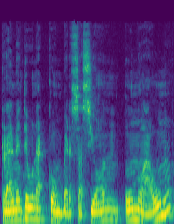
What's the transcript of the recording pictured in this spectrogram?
Realmente una conversación uno a uno.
